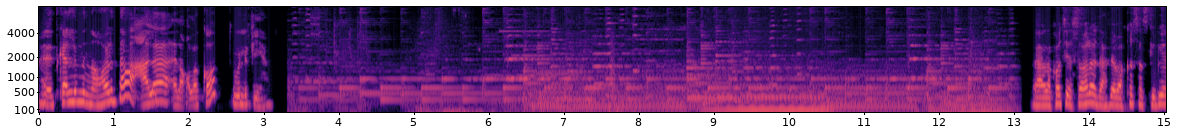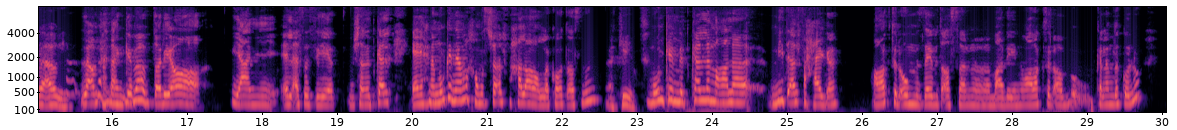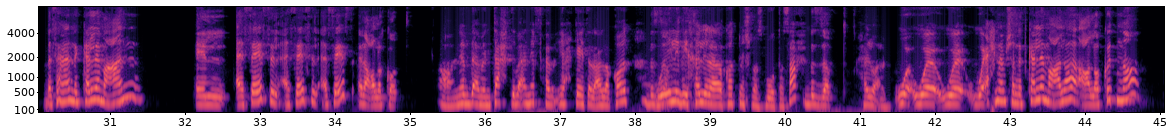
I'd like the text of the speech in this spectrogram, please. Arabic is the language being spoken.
هنتكلم النهارده على العلاقات واللي فيها. العلاقات يا سارة ده هتبقى قصص كبيرة قوي. لا ما إحنا هنجيبها بطريقة يعني الأساسيات. مش هنتكلم يعني إحنا ممكن نعمل 15000 حلقه على العلاقات أصلا. أكيد. ممكن نتكلم على 100000 حاجة. علاقة الأم إزاي بتأثر بعدين وعلاقة الأب والكلام ده كله. بس إحنا هنتكلم عن الأساس الأساس الأساس العلاقات. آه نبدأ من تحت بقى نفهم إيه حكاية العلاقات بالظبط. وإيه اللي بيخلي العلاقات مش مظبوطة صح؟ بالظبط. حلو قوي و و و وإحنا مش هنتكلم على علاقتنا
